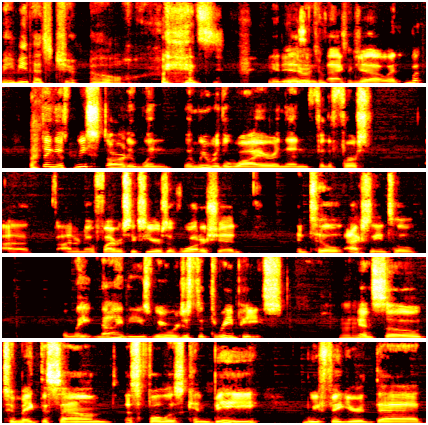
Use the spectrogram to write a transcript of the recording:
maybe that's Joe. it's it is in fact. Joe. And, but the thing is, we started when when we were the Wire, and then for the first uh, I don't know five or six years of Watershed, until actually until the late '90s, we were just a three piece. Mhm. And so to make the sound as full as can be, we figured that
